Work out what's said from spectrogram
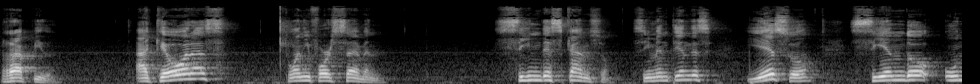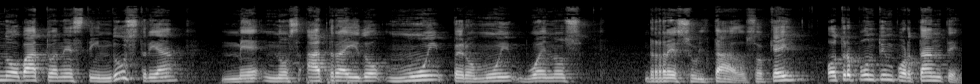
Rápido. ¿A qué horas? 24/7. Sin descanso. ¿Sí me entiendes? Y eso siendo un novato en esta industria, me, nos ha traído muy, pero muy buenos resultados, ¿ok? Otro punto importante,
